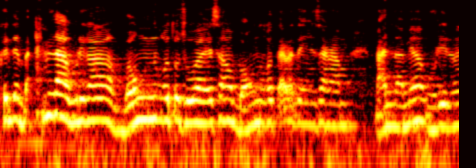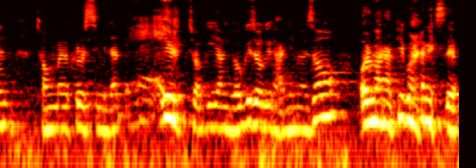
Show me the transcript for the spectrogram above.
근데 맨날 우리가 먹는 것도 좋아해서 먹는 거 따라다니는 사람 만나면 우리는 정말 그렇습니다. 매일 저기 그냥 여기저기 다니면서 얼마나 피곤하겠어요.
